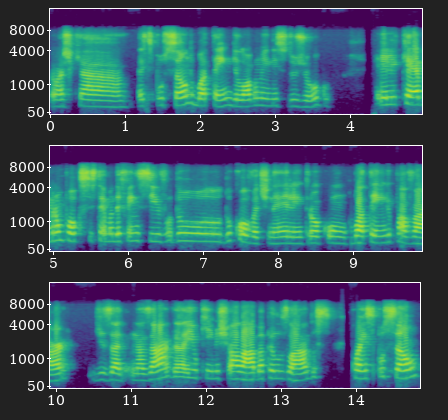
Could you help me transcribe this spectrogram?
eu acho que a, a expulsão do Boateng logo no início do jogo, ele quebra um pouco o sistema defensivo do, do Kovac, né? Ele entrou com o Boateng e o Pavar de, na zaga e o Kimmich Alaba pelos lados. Com a expulsão,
